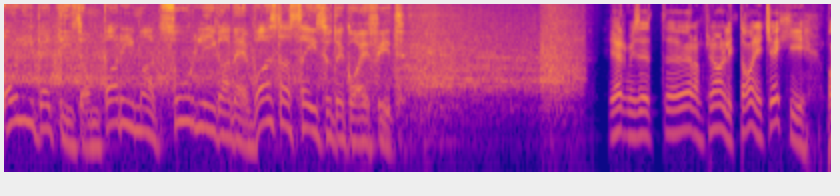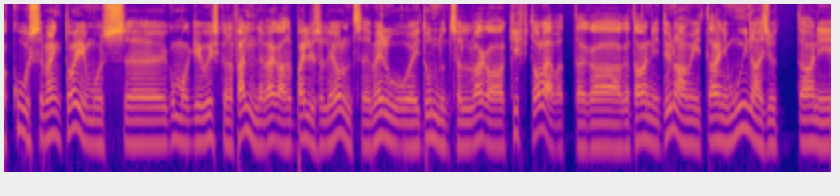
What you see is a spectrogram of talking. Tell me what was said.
Olipetis on parimad suurliigade vastasseisude kohvid järgmised äh, veerandfinaalid Taani-Tšehhi, Bakuus see mäng toimus, äh, kummagi võistkonna fänne väga palju seal ei olnud, see melu ei tundunud seal väga kihvt olevat, aga, aga Taani dünamiit, Taani muinasjutt, Taani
